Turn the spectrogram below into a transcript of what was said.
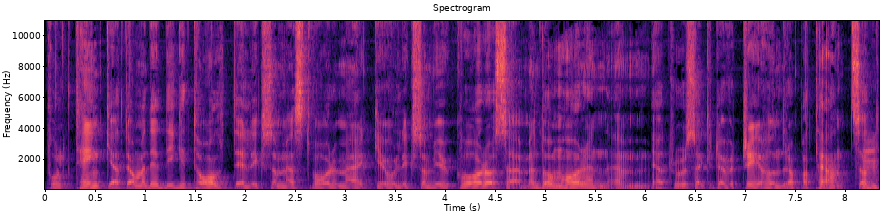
folk tänker att ja, men det är digitalt, det är liksom mest varumärke och liksom mjukvara och så här. Men de har en, en jag tror säkert över 300 patent. Så mm.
